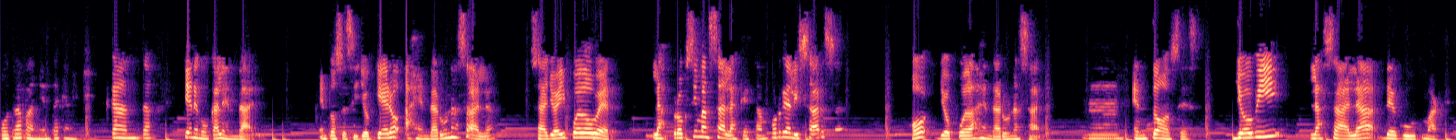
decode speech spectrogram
otra herramienta que a mí me encanta, tienen un calendario. Entonces, si yo quiero agendar una sala, o sea, yo ahí puedo ver las próximas salas que están por realizarse o yo puedo agendar una sala. Mm. Entonces, yo vi la sala de Good Marketing.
